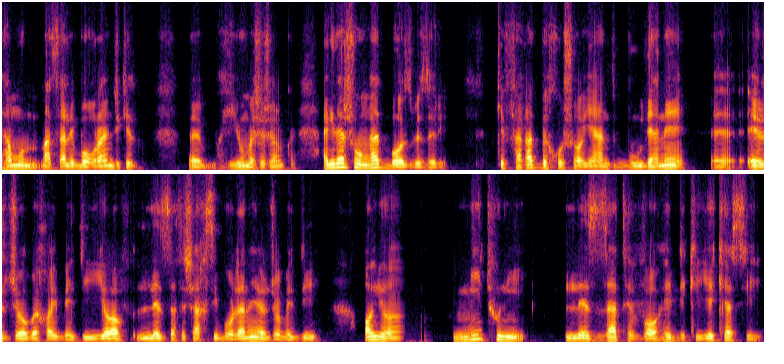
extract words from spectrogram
همون مسئله بغرنجی که هیوم بهش اشاره می‌کنه. اگه درش اونقدر باز بذاری که فقط به خوشایند بودنه ارجا بخوای بدی یا لذت شخصی بردن ارجا بدی آیا می‌تونی لذت واحدی که یک کسی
